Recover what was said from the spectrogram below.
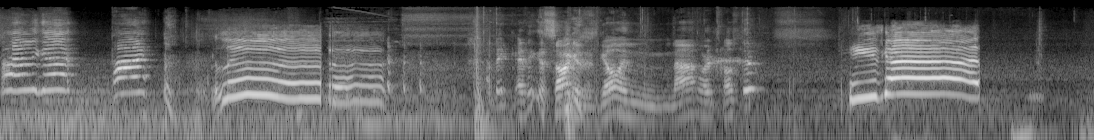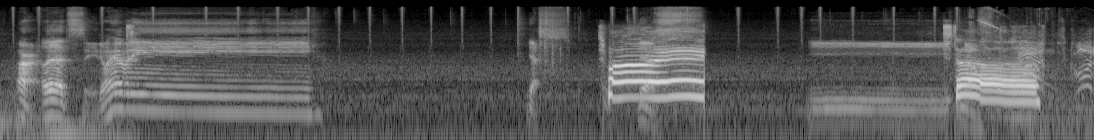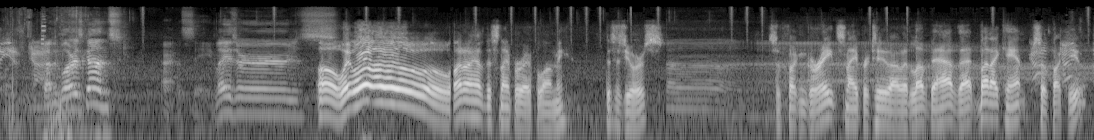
Finally got pie. I think I think the song is going not where it's supposed to. He's got All right, let's see. Do I have any? Yes. spy E... stuff. No. Guns, glorious guns. All right, let's see. Lasers. Oh wait! Whoa, whoa, whoa, whoa! Why do I have the sniper rifle on me? This is yours. Uh, It's a fucking great sniper too. I would love to have that, but I can't. So fuck you.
